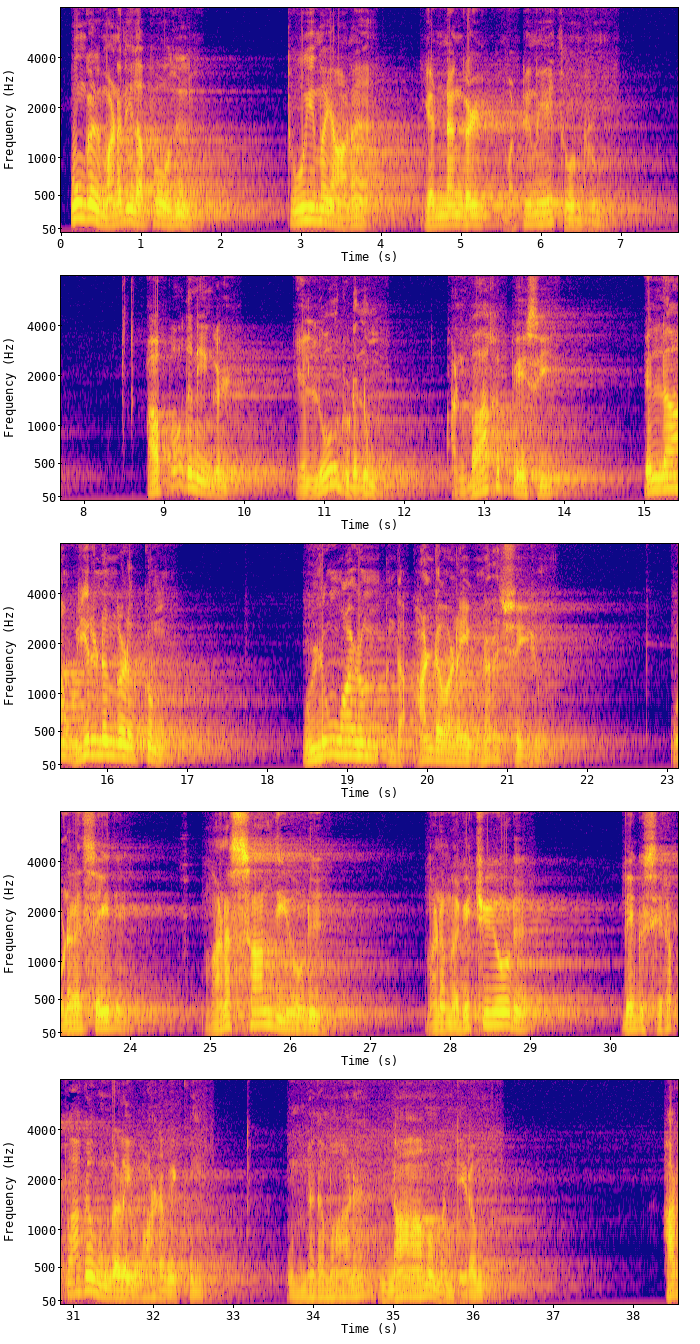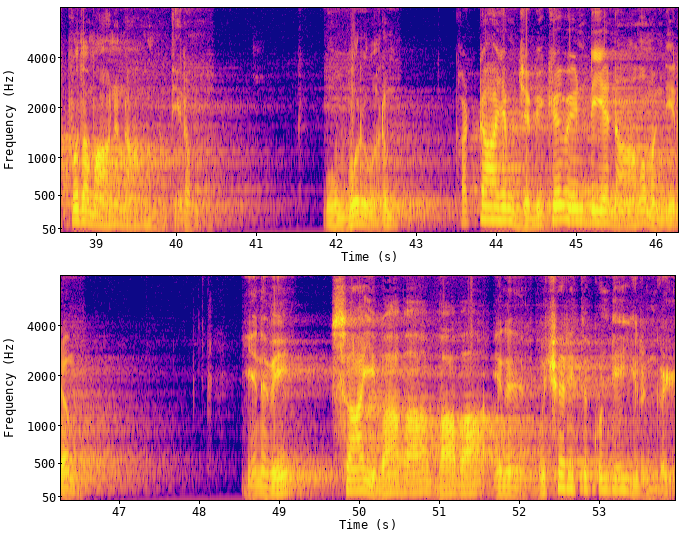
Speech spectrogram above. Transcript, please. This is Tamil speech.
உங்கள் மனதில் அப்போது தூய்மையான எண்ணங்கள் மட்டுமே தோன்றும். அப்போது நீங்கள் எல்லோருடனும் அன்பாக பேசி எல்லா உயிரினங்களுக்கும் உள்ளும் வாழும் அந்த ஆண்டவனை உணரச் செய்யும். உணரச் செய்து மனசாந்தியோடு மன மகிழ்ச்சியோடு வெகு சிறப்பாக உங்களை வாழ வைக்கும் உன்னதமான நாம மந்திரம். அற்புதமான நாம மந்திரம் ஒவ்வொருவரும் கட்டாயம் ஜெபிக்க வேண்டிய நாம மந்திரம் எனவே சாய் பாபா பாபா என உச்சரித்துக் கொண்டே இருங்கள்.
